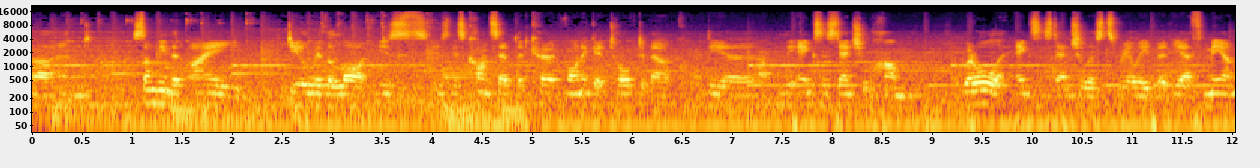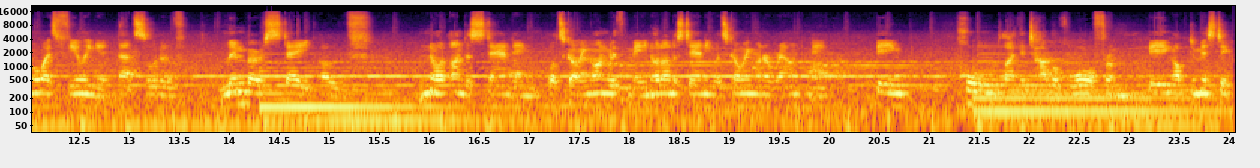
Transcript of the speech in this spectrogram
Uh, and something that I deal with a lot is, is this concept that Kurt Vonnegut talked about, the, uh, the existential hum. We're all existentialists, really, but yeah, for me, I'm always feeling it that sort of limbo state of not understanding what's going on with me, not understanding what's going on around me, being pulled like a tug of war from being optimistic,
